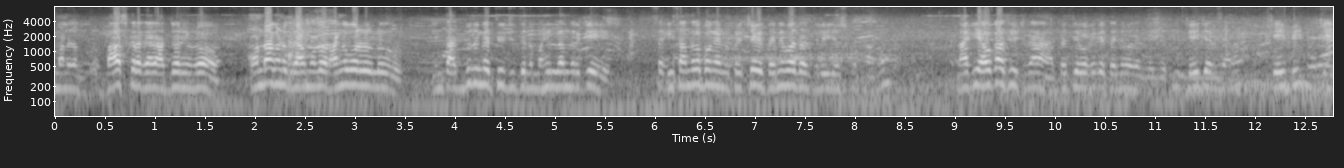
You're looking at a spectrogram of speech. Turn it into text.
మండలం మన భాస్కర్ గారి ఆధ్వర్యంలో కొండాగొండ గ్రామంలో రంగవరులు ఇంత అద్భుతంగా తీర్చిదిద్దిన మహిళలందరికీ స- ఈ సందర్భంగా నేను ప్రత్యేక ధన్యవాదాలు తెలియజేసుకుంటున్నాను. నాకు ఈ అవకాశం ఇచ్చిన ప్రతి ఒక్కరికి ధన్యవాదాలు తెలియజేస్తున్నాను. జై జనసేన జై బి జై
